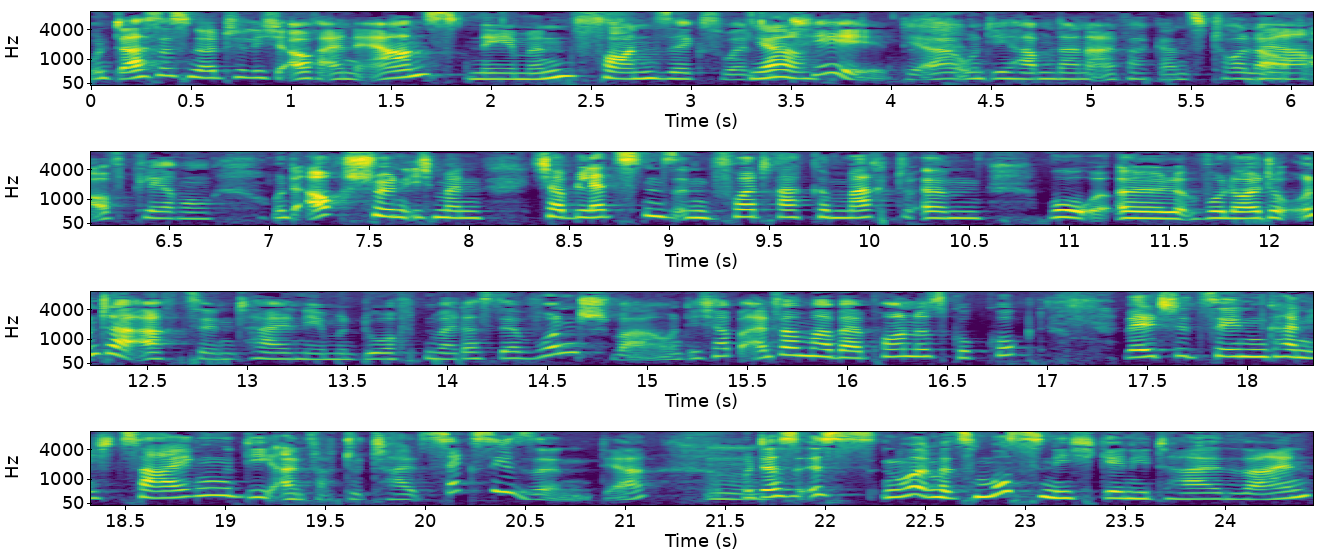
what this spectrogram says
Und das ist natürlich auch ein Ernstnehmen von Sexualität, ja. Und die haben dann einfach ganz tolle Ja. Aufklärung und auch schön. Ich meine, ich habe letztens einen Vortrag gemacht, ähm, wo äh, wo Leute unter 18 teilnehmen durften, weil das der Wunsch war. Und ich habe einfach mal bei Pornos geguckt, welche Szenen kann ich zeigen, die einfach total sexy sind, ja. Und das ist nur, es muss nicht genital sein.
